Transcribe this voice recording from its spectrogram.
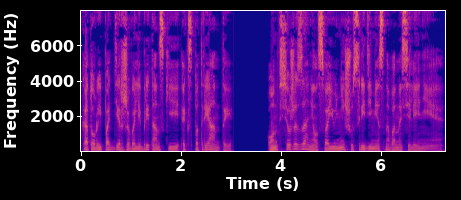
который поддерживали британские экспатрианты, он все же занял свою нишу среди местного населения.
